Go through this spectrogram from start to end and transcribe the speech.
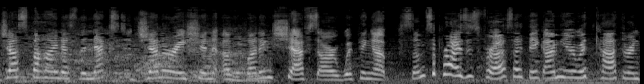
Just behind us, the next generation of budding chefs are whipping up some surprises for us. I think I'm here with Catherine,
